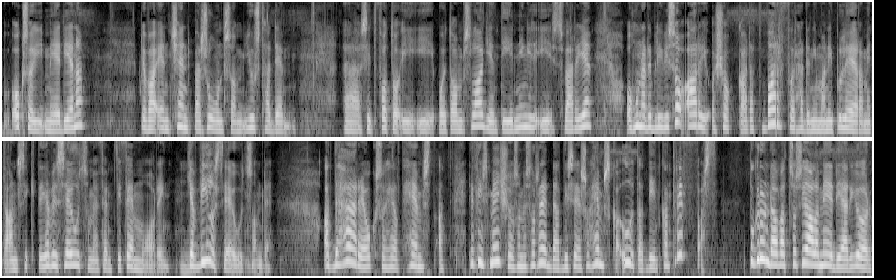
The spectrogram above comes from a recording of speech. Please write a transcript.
Också i medierna. Det var en känd person som just hade sitt foto i, i, på ett omslag i en tidning i, Sverige. Och hon hade blivit så arg och chockad att varför hade ni manipulerat mitt ansikte? Jag vill se ut som en 55-åring. Jag vill se ut som det. Att det här är också helt hemskt att det finns människor som är så rädda att de ser så hemska ut att de inte kan träffas. På grund av att sociala medier gör,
